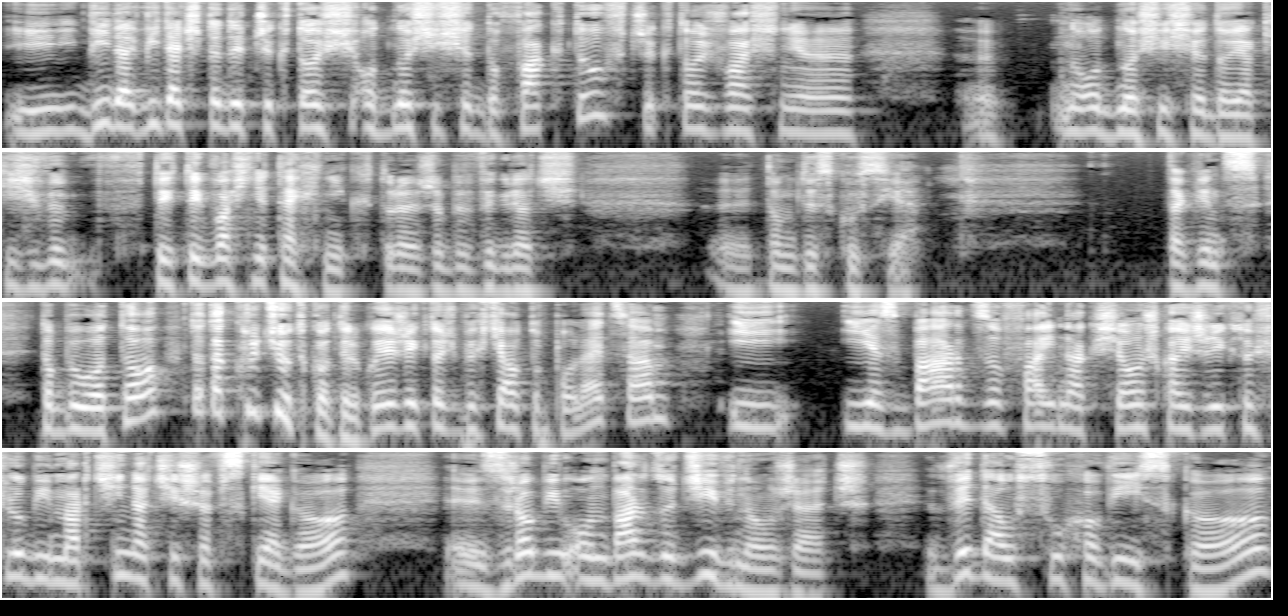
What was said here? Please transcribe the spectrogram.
I widać, widać wtedy, czy ktoś odnosi się do faktów, czy ktoś właśnie e, no, odnosi się do jakichś wy, tych, tych właśnie technik, które, żeby wygrać e, tą dyskusję. Tak więc to było to. To tak króciutko tylko. Jeżeli ktoś by chciał, to polecam. I, i jest bardzo fajna książka, jeżeli ktoś lubi Marcina Ciszewskiego. E, zrobił on bardzo dziwną rzecz. Wydał słuchowisko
